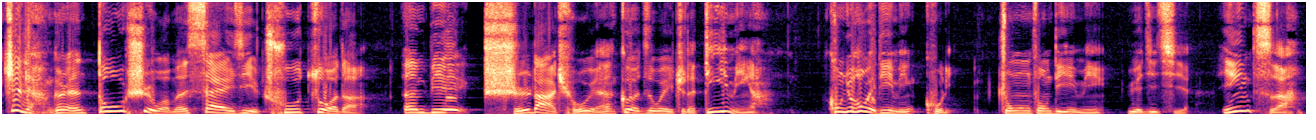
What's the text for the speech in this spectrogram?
这两个人都是我们赛季初做的 NBA 十大球员各自位置的第一名啊。控球后卫第一名库里，中锋第一名约基奇。因此啊，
